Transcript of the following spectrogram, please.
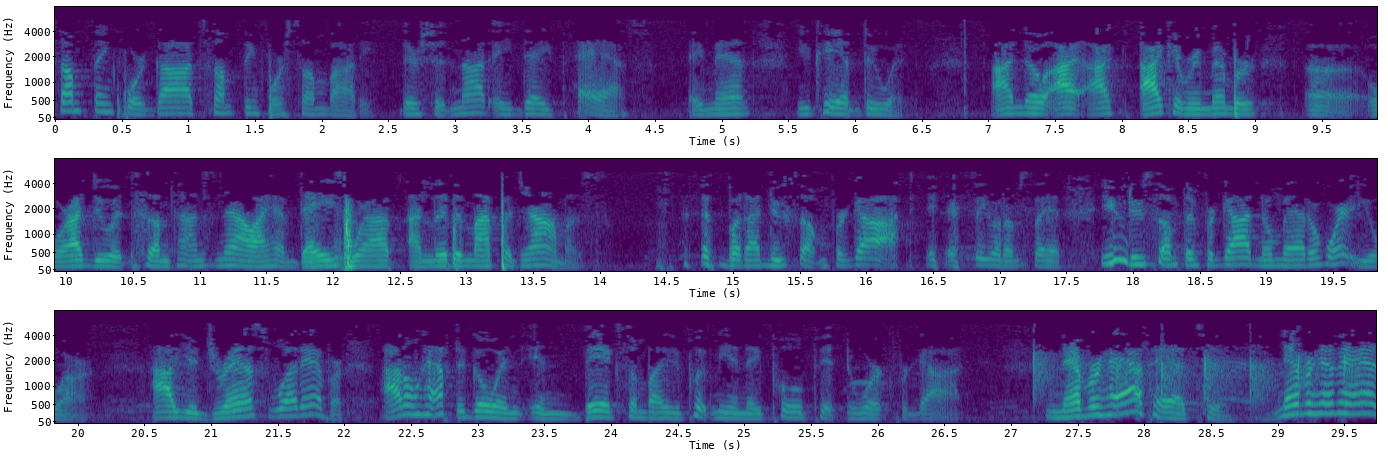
something for God, something for somebody. There should not a day pass. Amen. You can't do it. I know I I I can remember uh or I do it sometimes now. I have days where I I live in my pajamas. but I do something for God. See what I'm saying? You can do something for God no matter where you are. How you dress, whatever. I don't have to go and, and beg somebody to put me in a pulpit to work for God. Never have had to. Never have had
